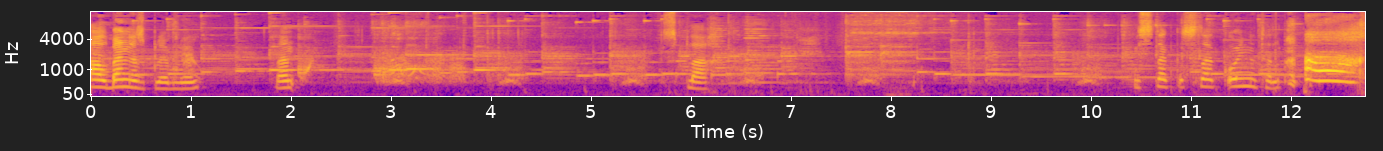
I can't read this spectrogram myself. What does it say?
Al ben de zıplayabiliyorum. Ben Zıplak. Islak ıslak oynatalım. Ah!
